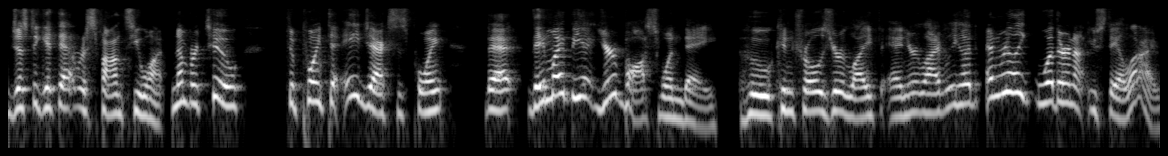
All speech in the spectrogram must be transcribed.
just to get that response you want. Number two, to point to Ajax's point that they might be your boss one day who controls your life and your livelihood and really whether or not you stay alive.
